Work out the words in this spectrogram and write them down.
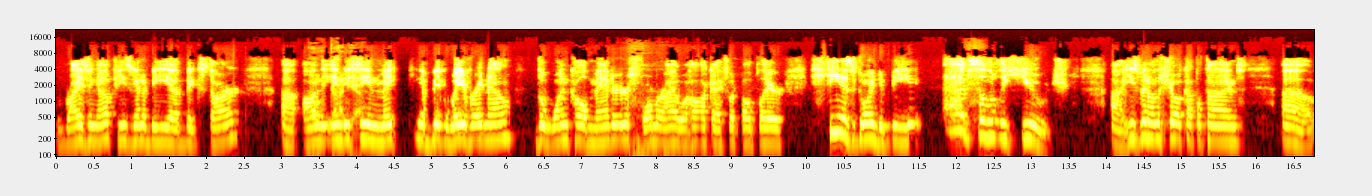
rising up. He's going to be a big star uh, on Oh, the God, indie yeah. scene, making a big wave right now. The one called Manders, former Iowa Hawkeye football player, he is going to be absolutely huge. Uh, he's been on the show a couple times. Uh,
